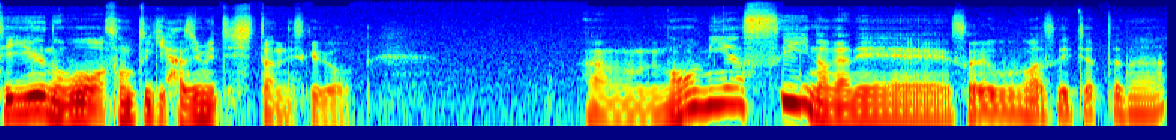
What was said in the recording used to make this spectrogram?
っていうのをその時初めて知ったんですけどあの飲みやすいのがねそれも忘れちゃったな。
